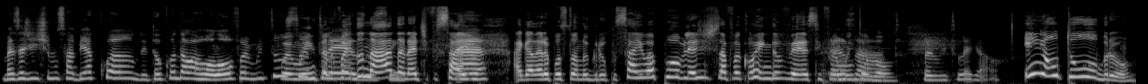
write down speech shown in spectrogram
mas a gente não sabia quando. Então, quando ela rolou, foi muito Foi muito. Foi surpresa, do nada, assim. né? Tipo, saiu. É, A galera postou no grupo, saiu a publi, a gente só foi correndo ver, assim, foi muito bom. exato, Foi muito legal. Em outubro,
